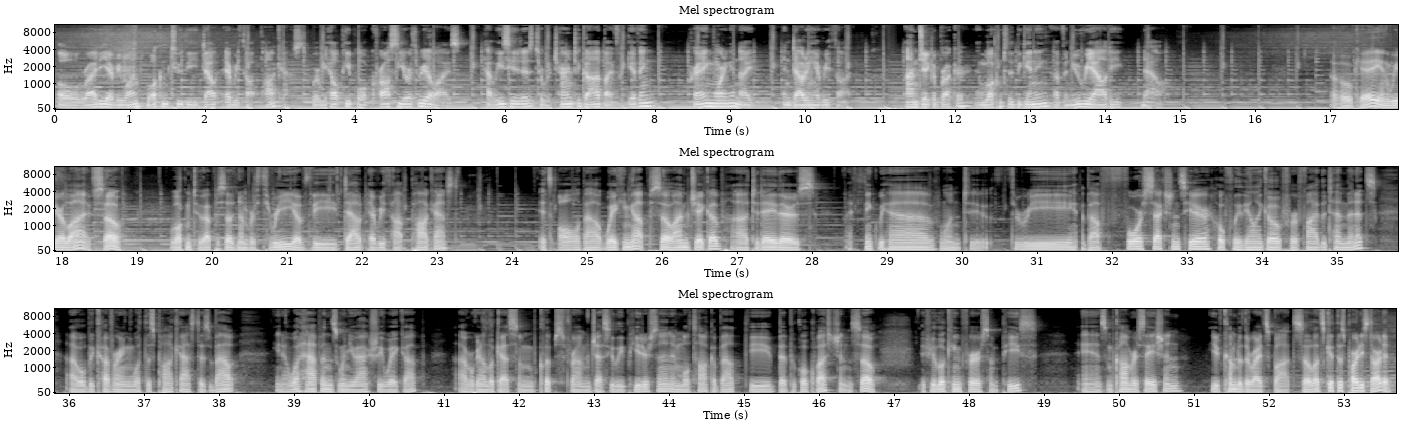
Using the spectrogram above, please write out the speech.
Alrighty, everyone. Welcome to the Doubt Every Thought podcast, where we help people across the earth realize how easy it is to return to God by forgiving, praying morning and night, and doubting every thought. I'm Jacob Rucker, and welcome to the beginning of a new reality now. Okay, and we are live. So, welcome to episode number three of the Doubt Every Thought podcast. It's all about waking up. So, I'm Jacob. Uh, today, there's, I think we have one, two, three, about four sections here. Hopefully, they only go for five to 10 minutes. Uh, we'll be covering what this podcast is about, you know, what happens when you actually wake up. Uh, we're going to look at some clips from Jesse Lee Peterson and we'll talk about the biblical questions. So, if you're looking for some peace and some conversation, you've come to the right spot. So, let's get this party started.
